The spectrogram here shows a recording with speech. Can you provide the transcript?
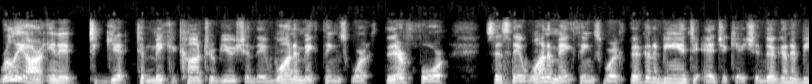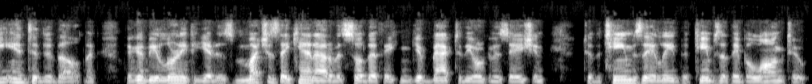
really are in it to get to make a contribution. They want to make things work. Therefore, since they want to make things work, they're going to be into education. They're going to be into development. They're going to be learning to get as much as they can out of it so that they can give back to the organization, to the teams they lead, the teams that they belong to.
